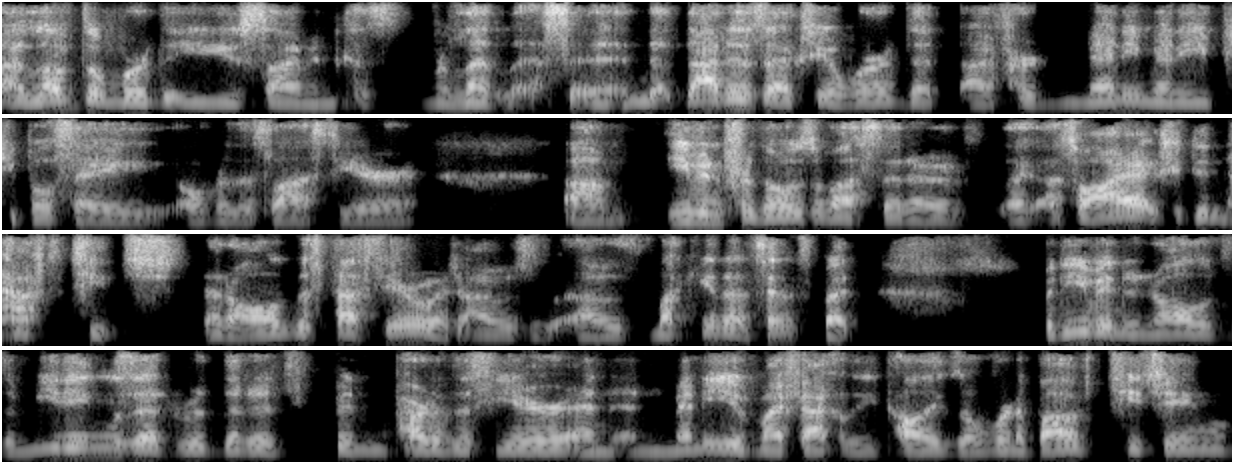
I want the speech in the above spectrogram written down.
I love the word that you use, Simon, because relentless. And that is actually a word that I've heard many, many people say over this last year um, even for those of us that are like so i actually didn't have to teach at all this past year which i was i was lucky in that sense but but even in all of the meetings that that have been part of this year and and many of my faculty colleagues over and above teaching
